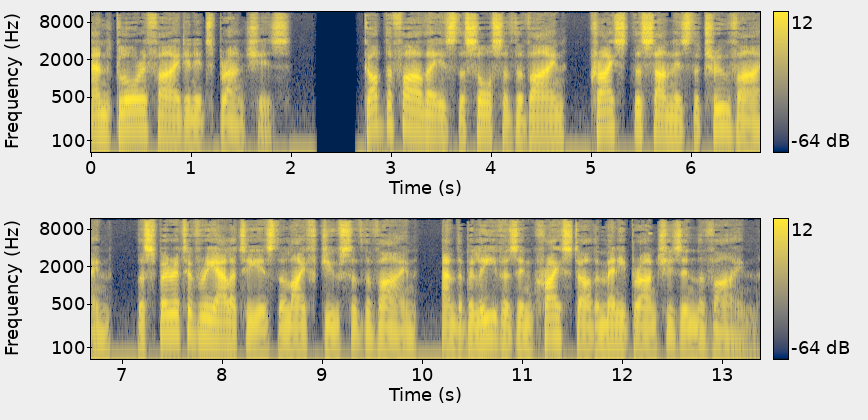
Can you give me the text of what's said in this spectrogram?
and glorified in its branches. God the Father is the source of the vine, Christ the Son is the true vine, the Spirit of reality is the life juice of the vine, and the believers in Christ are the many branches in the vine.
